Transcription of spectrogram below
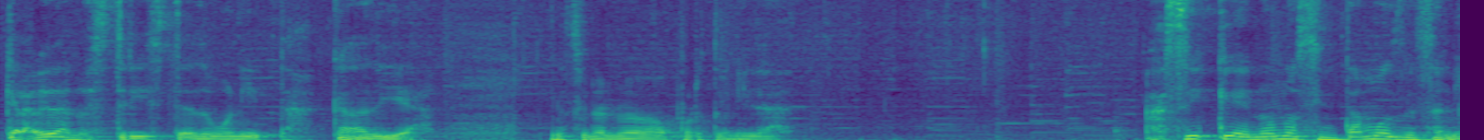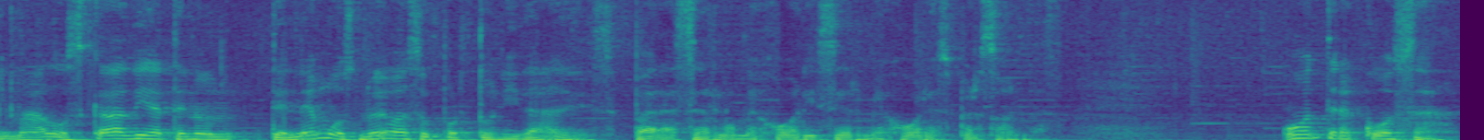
Que la vida no es triste, es bonita. Cada día es una nueva oportunidad. Así que no nos sintamos desanimados. Cada día tenemos nuevas oportunidades para hacerlo mejor y ser mejores personas. Otra cosa,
